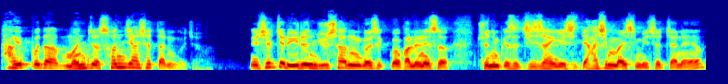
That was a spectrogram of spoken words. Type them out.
다윗보다 먼저 선지하셨다는 거죠. 실제로 이런 유사한 것과 관련해서 주님께서 지상에 계실 때 하신 말씀이 있었잖아요.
